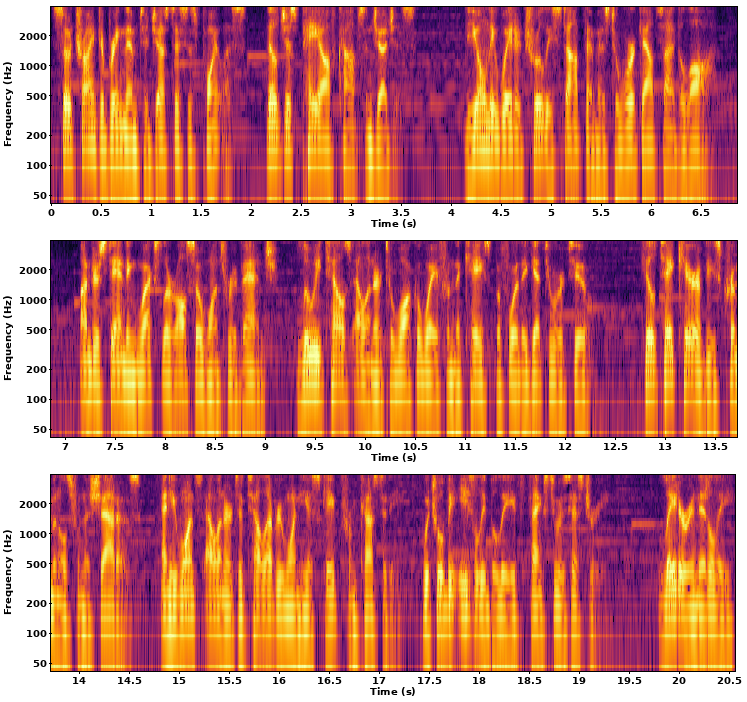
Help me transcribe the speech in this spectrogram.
so trying to bring them to justice is pointless, they'll just pay off cops and judges. The only way to truly stop them is to work outside the law. Understanding Wexler also wants revenge, Louis tells Eleanor to walk away from the case before they get to her too. He'll take care of these criminals from the shadows, and he wants Eleanor to tell everyone he escaped from custody, which will be easily believed thanks to his history. Later in Italy,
